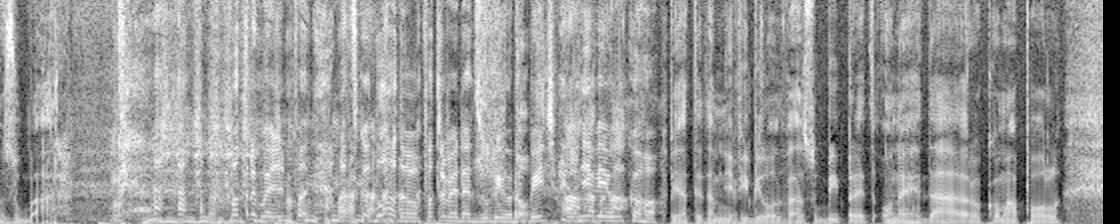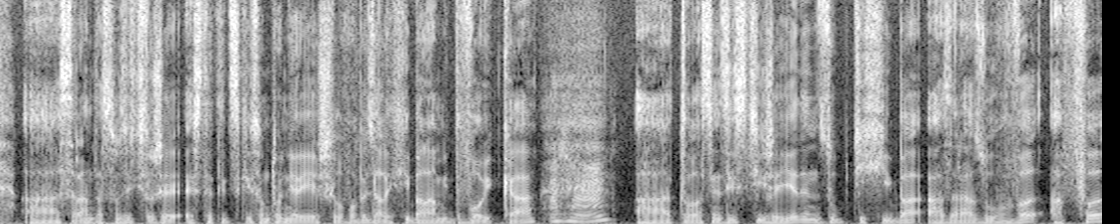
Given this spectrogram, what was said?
zubár. Potrebuješ, po, Lacko dlhodobo potrebuje dať zuby urobiť, No, a- nevie a- u koho. Ja teda mne vybilo dva zuby pred onehda rokom a pol a sranda som zistil, že esteticky som to neriešil vôbec, ale chýbala mi dvojka Mhm. a to vlastne zistí, že jeden zub ti chýba a zrazu V a F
